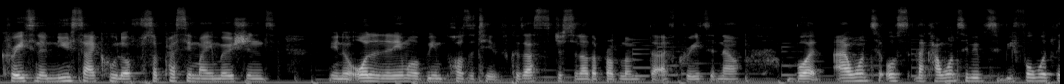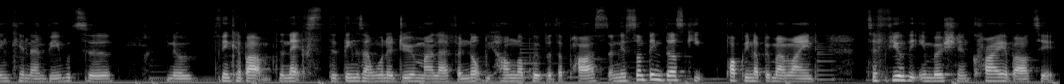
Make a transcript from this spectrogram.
creating a new cycle of suppressing my emotions you know all in the name of being positive because that's just another problem that i've created now. But i want to also like i want to be able to be forward thinking and be able to you know think about the next the things i want to do in my life and not be hung up over the past. And if something does keep popping up in my mind to feel the emotion and cry about it.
